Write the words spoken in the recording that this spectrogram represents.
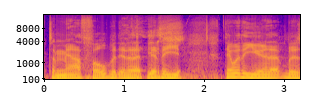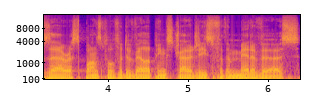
It's a mouthful, but they're, they're the, they were the unit that was uh, responsible for developing strategies for the metaverse.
